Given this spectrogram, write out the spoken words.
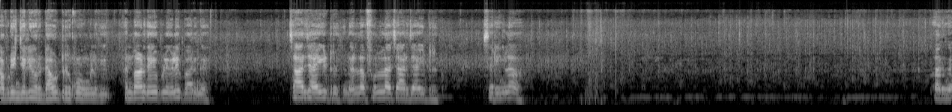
அப்படின்னு சொல்லி ஒரு டவுட் இருக்கும் உங்களுக்கு. அன்பான தெய்வ பிள்ளைகளே பாருங்கள் சார்ஜ் ஆகிட்டு இருக்கு. நல்லா ஃபுல்லாக சார்ஜ் ஆகிட்டு இருக்கு. சரிங்களா? பாருங்க.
